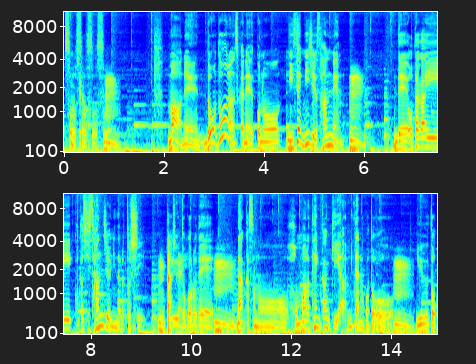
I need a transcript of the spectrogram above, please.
そうそうそう。そうもちろん。まあねどうどうなんですかねこの2023年。うん、でお互い今年30になる年うん、うん、っていうところで、うん。なんかそのほんまの転換期やみたいなことをうん。言うとっ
